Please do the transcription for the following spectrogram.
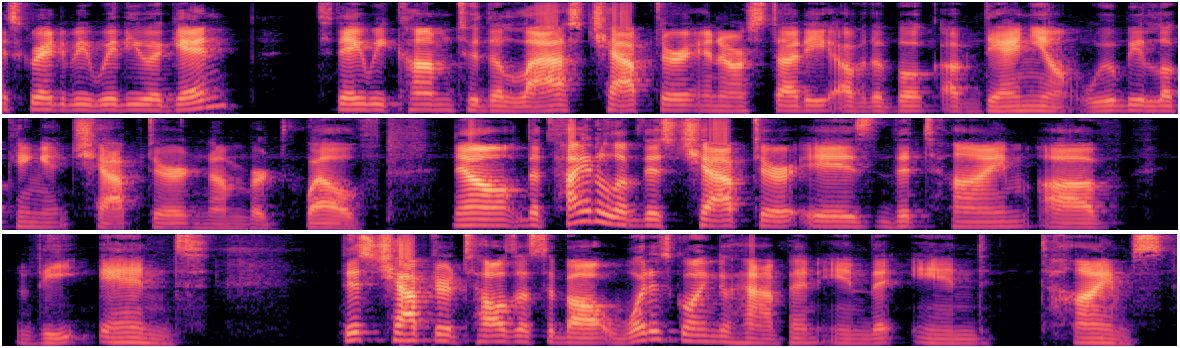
It's great to be with you again. Today we come to the last chapter in our study of the book of Daniel. We'll be looking at chapter number 12. Now, the title of this chapter is The Time of the End. This chapter tells us about what is going to happen in the end times.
